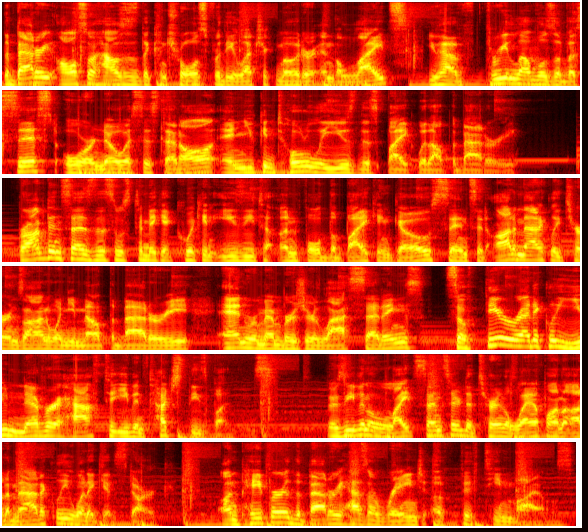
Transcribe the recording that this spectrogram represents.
The battery also houses the controls for the electric motor and the lights. You have three levels of assist or no assist at all, and you can totally use this bike without the battery. Brompton says this was to make it quick and easy to unfold the bike and go since it automatically turns on when you mount the battery and remembers your last settings. So theoretically, you never have to even touch these buttons. There's even a light sensor to turn the lamp on automatically when it gets dark. On paper, the battery has a range of 15 miles.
